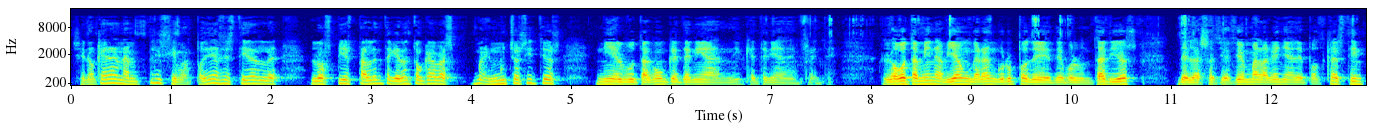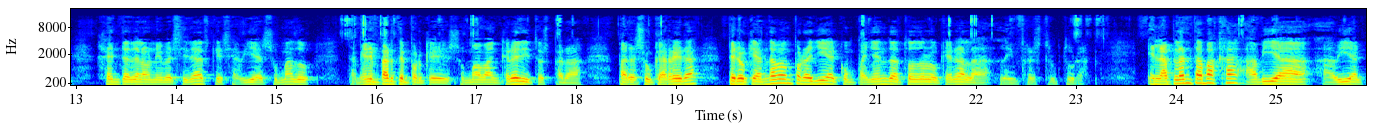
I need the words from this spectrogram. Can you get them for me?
sino que eran amplísimas, podías estirar los pies para adelante que no tocabas en muchos sitios ni el butacón que tenían que tenía de enfrente. Luego también había un gran grupo de, voluntarios de la Asociación Malagueña de Podcasting, gente de la universidad que se había sumado, también en parte porque sumaban créditos para, para su carrera, pero que andaban por allí acompañando a todo lo que era la, infraestructura. En la planta baja había, había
